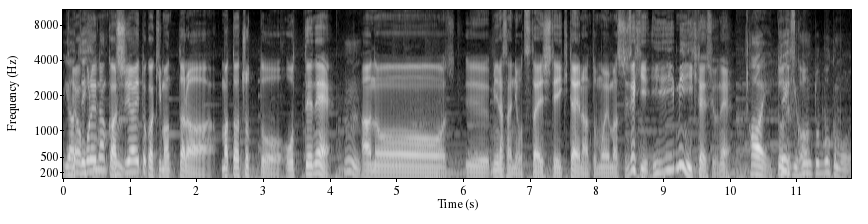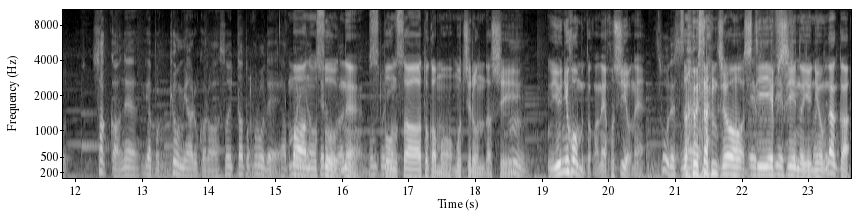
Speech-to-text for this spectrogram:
いやこれなんかうん試合とか決まったらまたちょっと追ってね、うん。あのーえー皆さんにお伝えしていきたいなと思いますしぜひい見に行きたいですよね。はい。どうですか？本当僕もサッカーねやっぱ興味あるからそういったところでやっぱりまああのやってるのそうねスポンサーとかももちろんだし、うん。ユニフォームとかね欲しいよね。そうですね。燕三条シティ FC のユニフォーム。なんか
